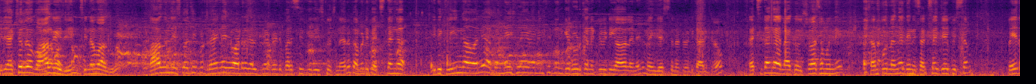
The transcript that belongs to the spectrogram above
ఇది యాక్చువల్గా వాగు ఇది చిన్న వాగు. వాగుని తీసుకొచ్చి ఇప్పుడు డ్రైనేజ్ వాటర్ కలిపినటువంటి పరిస్థితికి తీసుకొచ్చినారు. కాబట్టి ఖచ్చితంగా ఇది క్లీన్ కావాలి. అక్కడ నేషనల్ హైవే నుంచి దీనికి రోడ్ కనెక్టివిటీ కావాలనేది మేము చేస్తున్నటువంటి కార్యక్రమం. ఖచ్చితంగా నాకు విశ్వాసం ఉంది. సంపూర్ణంగా దీన్ని సక్సెస్ చేపిస్తాం. పేద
